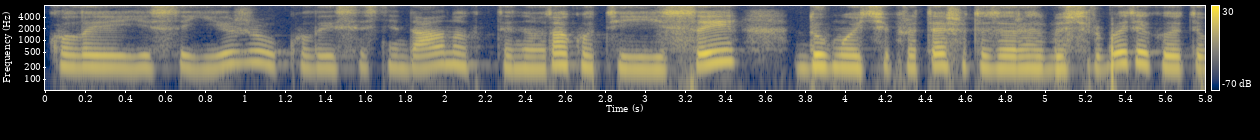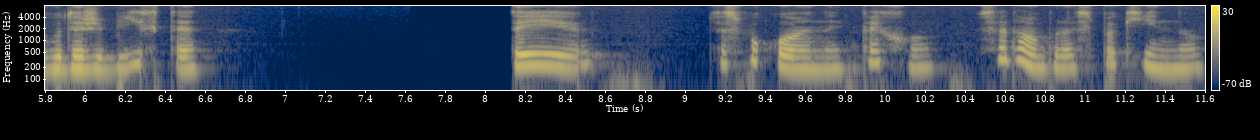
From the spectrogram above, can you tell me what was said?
коли їси їжу, коли їси сніданок, ти не отак от її їси, думаючи про те, що ти зараз будеш робити, коли ти будеш бігти. Ти заспокоєний, тихо, все добре, спокійно,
